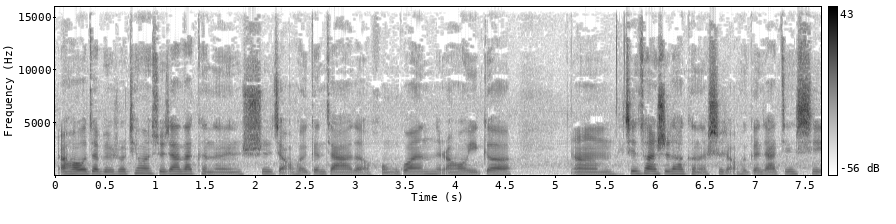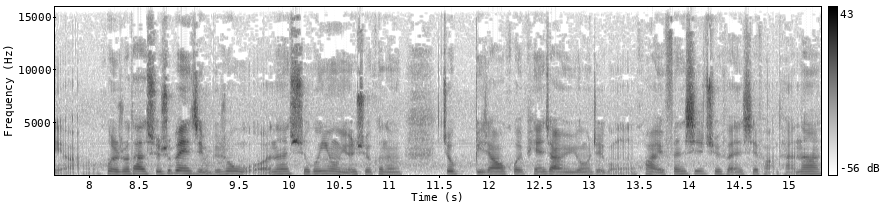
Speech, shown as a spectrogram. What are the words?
然后再比如说天文学家，他可能视角会更加的宏观，然后一个，嗯，精算师他可能视角会更加精细啊，或者说他的学术背景，比如说我那学过应用语言学，可能就比较会偏向于用这种话语分析去分析访谈。那，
